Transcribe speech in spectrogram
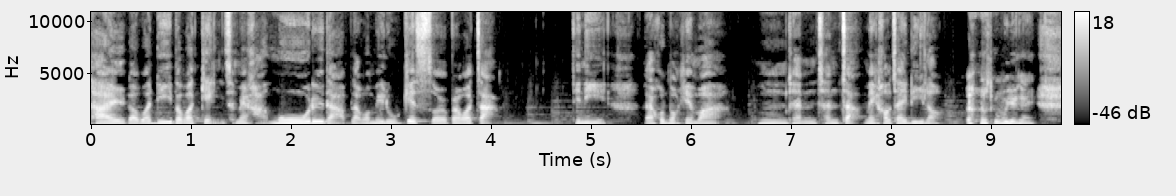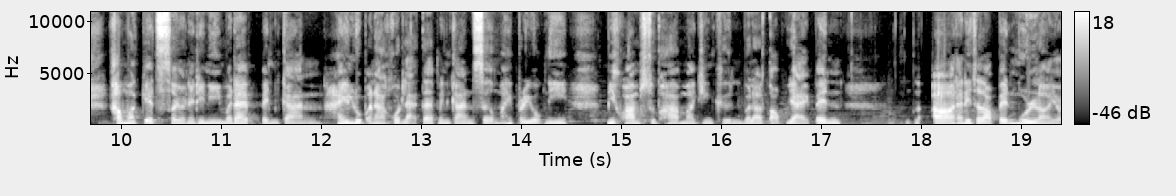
ใช่แปลว่าดีแปลว่าเก่งใช่ไหมคะโมรุดาแปลว่าไม่รู้เกสโซยแปลว่าจะ ทีนี้หลายคนบอกเขียนว่า อืม ฉันฉันจะไม่เข้าใจดีเหรอรู้ยังไงคำว่า get s o y ในที่นี้ไม่ได้เป็นการให้รูปอนาคตแหละ แต่เป็นการเสริมให้ประโยคนี้ มีความสุภาพมากยิ่งขึ้น เวลาตอบผู้ใหญ่เป็นอ่าแทนที่จะตอบเป็นมุลลอย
